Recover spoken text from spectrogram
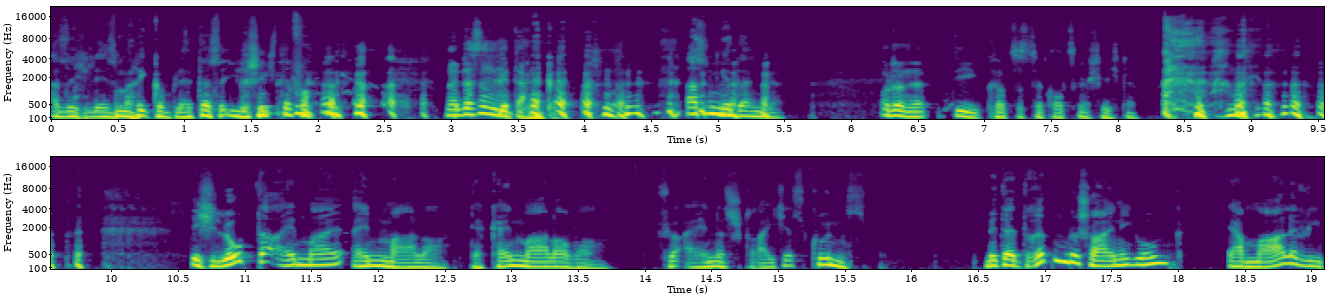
Also ich lese mal die komplette Geschichte vor. Nein, das ist ein Gedanke. Das ist ein Gedanke. Oder eine, die kürzeste Kurzgeschichte. Ich lobte einmal einen Maler, der kein Maler war, für eines Streiches Kunst. Mit der dritten Bescheinigung, er male wie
